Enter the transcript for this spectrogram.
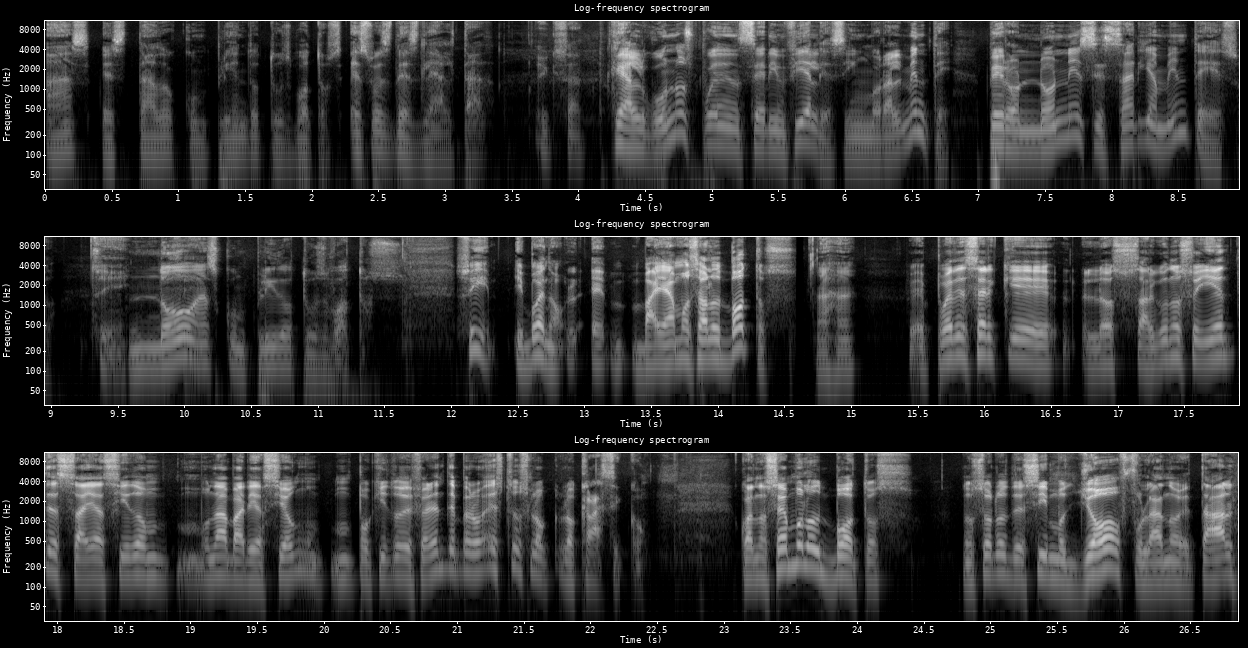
has estado cumpliendo tus votos. Eso es deslealtad. Exacto. Que algunos pueden ser infieles inmoralmente, pero no necesariamente eso. Sí. No has cumplido tus votos. Sí, y bueno, eh, vayamos a los votos. Ajá. Eh, Puede ser que los algunos oyentes haya sido un- una variación un- poquito diferente, pero esto es lo, lo clásico. Cuando hacemos los votos, nosotros decimos yo, fulano de tal,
